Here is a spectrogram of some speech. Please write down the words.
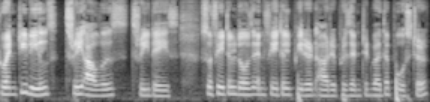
20 deals, 3 hours, 3 days. So fetal dose and fetal period are represented by the poster.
